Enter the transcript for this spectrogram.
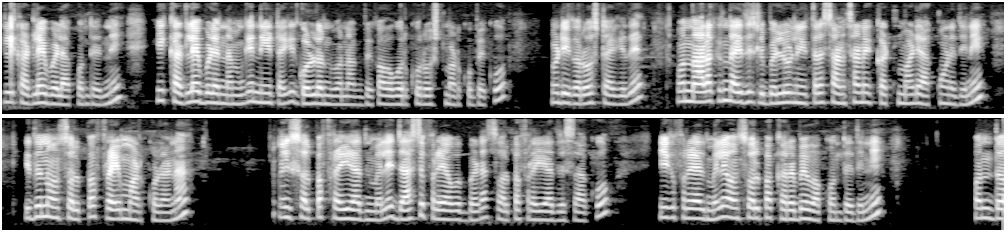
ಇಲ್ಲಿ ಕಡಲೆಬೇಳೆ ಹಾಕ್ಕೊತಿದ್ದೀನಿ. ಈ ಕಡಲೆಬೇಳೆ ನಮಗೆ ನೀಟಾಗಿ ಗೋಲ್ಡನ್ ಬ್ರೌನ್ ಆಗಬೇಕು, ಅವಾಗವರೆಗೂ ರೋಸ್ಟ್ ಮಾಡ್ಕೋಬೇಕು. ನೋಡಿ ಈಗ ರೋಸ್ಟ್ ಆಗಿದೆ. ಒಂದು ನಾಲ್ಕರಿಂದ ಐದು ಇಷ್ಟು ಬೆಳ್ಳುಳ್ಳಿ ಈ ಥರ ಸಣ್ಣ ಸಣ್ಣಗೆ ಕಟ್ ಮಾಡಿ ಹಾಕ್ಕೊಂಡಿದ್ದೀನಿ. ಇದನ್ನು ಒಂದು ಸ್ವಲ್ಪ ಫ್ರೈ ಮಾಡ್ಕೊಳ್ಳೋಣ. ಈಗ ಸ್ವಲ್ಪ ಫ್ರೈ ಆದಮೇಲೆ, ಜಾಸ್ತಿ ಫ್ರೈ ಆಗೋದು ಬೇಡ, ಸ್ವಲ್ಪ ಫ್ರೈ ಆದರೆ ಸಾಕು. ಈಗ ಫ್ರೈ ಆದಮೇಲೆ ಒಂದು ಸ್ವಲ್ಪ ಕರಿಬೇವು ಹಾಕ್ಕೊತಾ ಇದ್ದೀನಿ ಒಂದು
